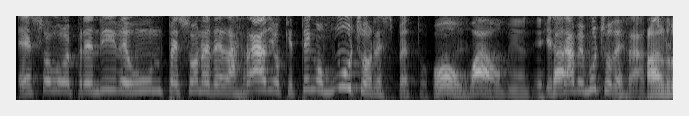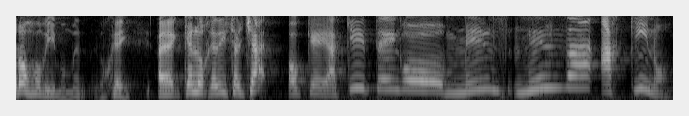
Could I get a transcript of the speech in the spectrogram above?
Eso lo aprendí de un persona de la radio que tengo mucho respeto. Oh, wow, man. Que sabe mucho de radio. al rojo vivo, man. Ok. Eh, ¿Qué es lo que dice el chat? Ok, aquí tengo Mil, Milna Aquino.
